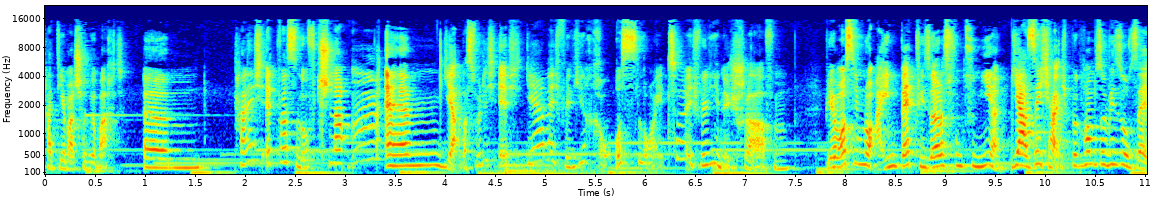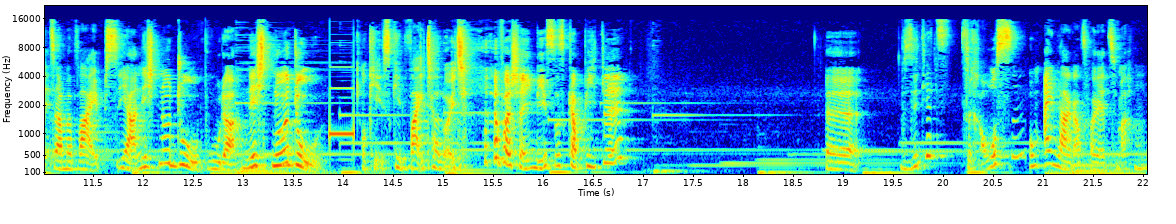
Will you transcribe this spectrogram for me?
hat jemand schon gemacht. Ähm, kann ich etwas Luft schnappen? Ähm, ja, das würde ich echt gerne. Ich will hier raus, Leute. Ich will hier nicht schlafen. Wir haben außerdem nur ein Bett. Wie soll das funktionieren? Ja, sicher. Ich bekomme sowieso seltsame Vibes. Ja, nicht nur du, Bruder. Nicht nur du. Okay, es geht weiter, Leute. Wahrscheinlich nächstes Kapitel. Äh, wir sind jetzt draußen, um ein Lagerfeuer zu machen.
